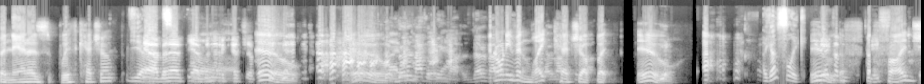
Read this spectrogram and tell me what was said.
Bananas with ketchup? yeah, yeah, banana. Yeah, uh, banana ketchup. Ew. Ew. Why not the say thing. that? not- better I don't even like not the thing. ketchup, but ew. I guess like Ew. some The, the fudge?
